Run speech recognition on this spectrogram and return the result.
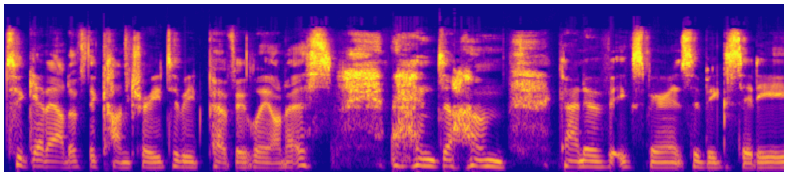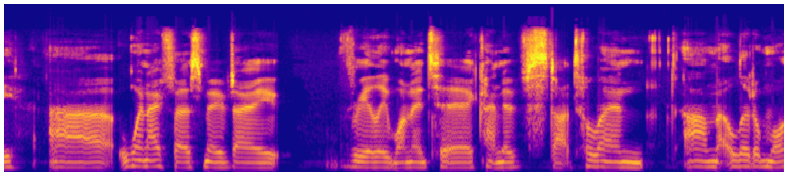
to get out of the country, to be perfectly honest, and um, kind of experience a big city. Uh, when I first moved, I really wanted to kind of start to learn um, a little more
